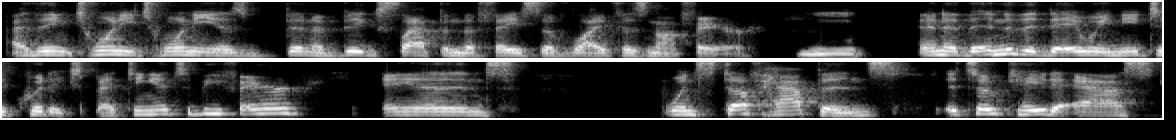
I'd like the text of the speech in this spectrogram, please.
I think 2020 has been a big slap in the face of life is not fair. Mm, And at the end of the day, we need to quit expecting it to be fair. And when stuff happens, it's okay to ask,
